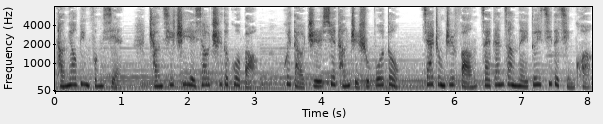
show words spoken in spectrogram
糖尿病风险，长期吃夜宵吃得过饱。会导致血糖指数波动，加重脂肪在肝脏内堆积的情况。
